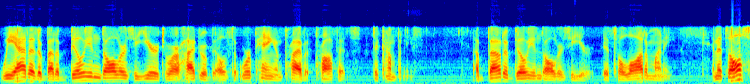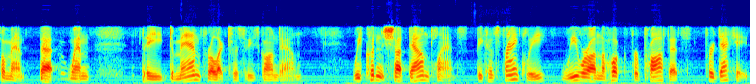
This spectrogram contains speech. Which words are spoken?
we added about a billion dollars a year to our hydro bills that we're paying in private profits to companies. About a billion dollars a year. It's a lot of money, and it's also meant that when the demand for electricity has gone down, we couldn't shut down plants because, frankly, we were on the hook for profits for decades.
